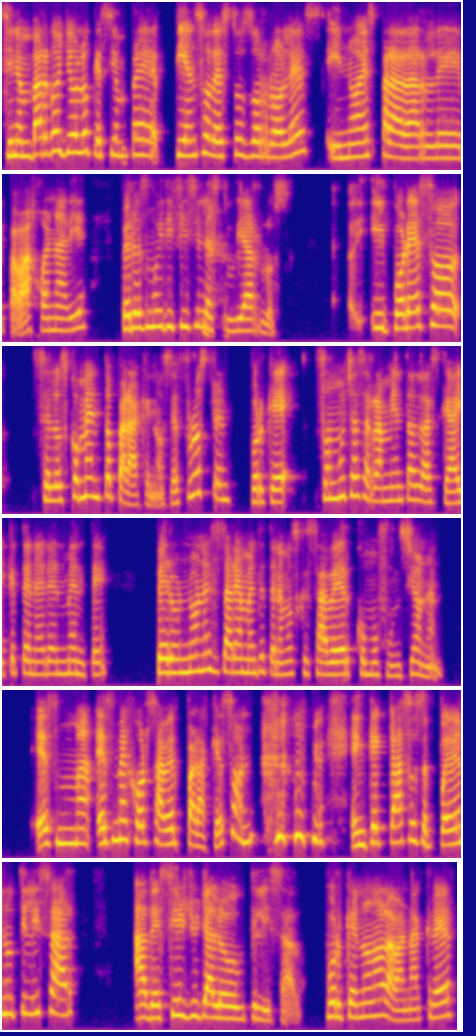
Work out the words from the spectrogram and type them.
Sin embargo, yo lo que siempre pienso de estos dos roles, y no es para darle para abajo a nadie, pero es muy difícil estudiarlos. Y por eso se los comento para que no se frustren, porque son muchas herramientas las que hay que tener en mente, pero no necesariamente tenemos que saber cómo funcionan. Es, es mejor saber para qué son, en qué casos se pueden utilizar, a decir yo ya lo he utilizado, porque no nos la van a creer.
